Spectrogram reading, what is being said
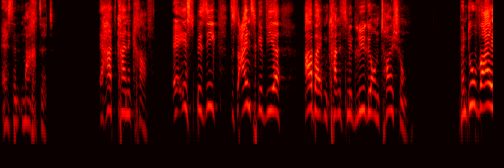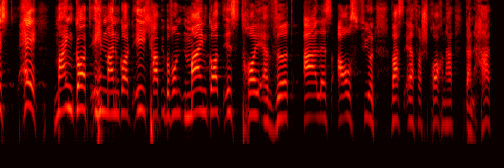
Er ist entmachtet. Er hat keine Kraft. Er ist besiegt. Das Einzige, wie er arbeiten kann, ist mit Lüge und Täuschung. Wenn du weißt, hey, mein Gott in meinem Gott, ich habe überwunden, mein Gott ist treu, er wird alles ausführen, was er versprochen hat, dann hat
